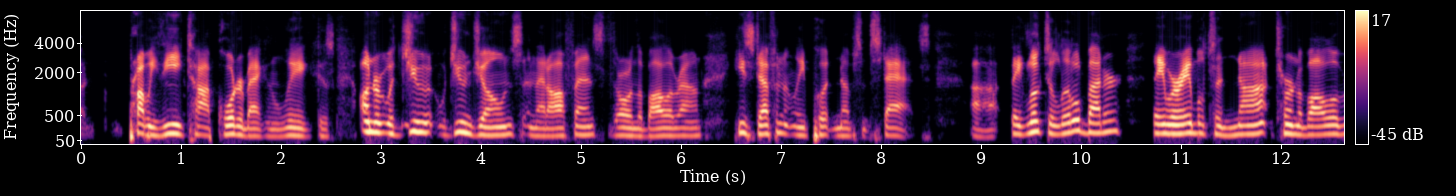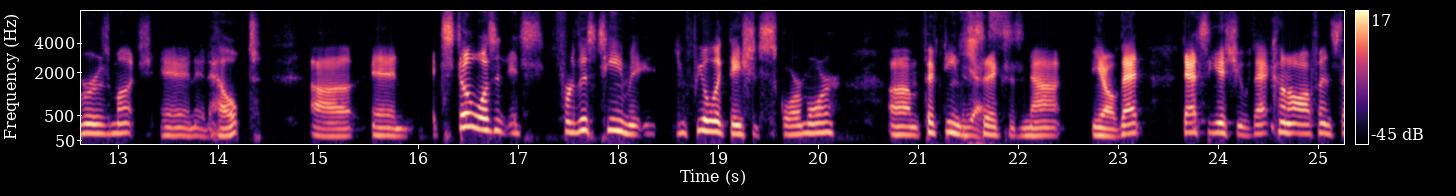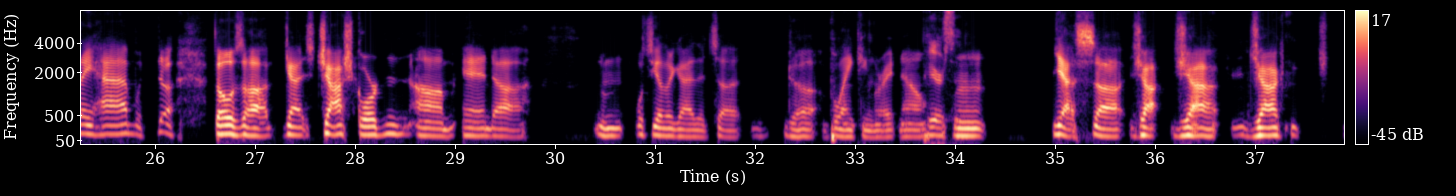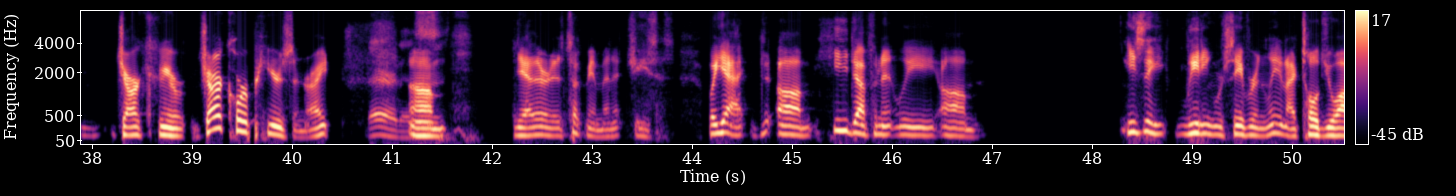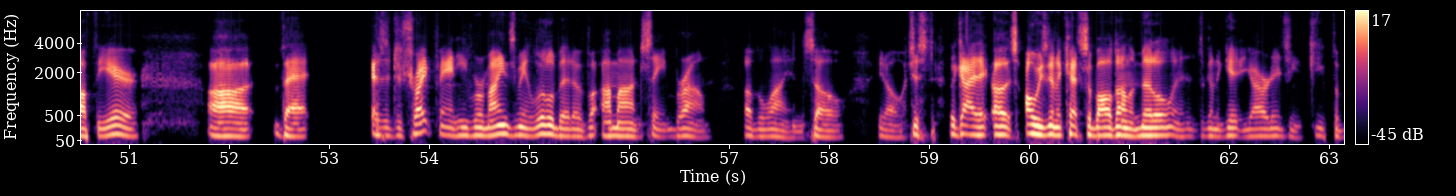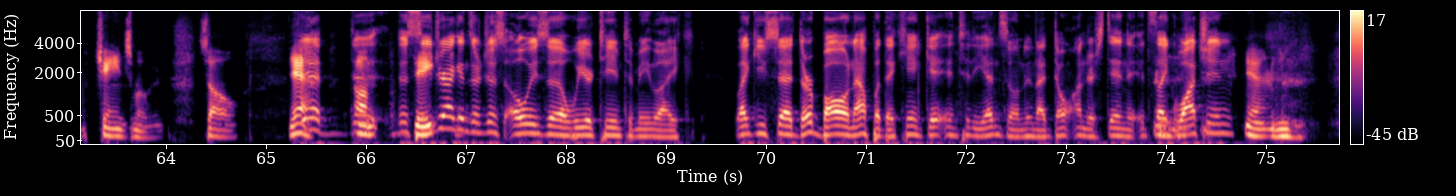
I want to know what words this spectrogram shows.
probably the top quarterback in the league because under with June June Jones and that offense throwing the ball around, he's definitely putting up some stats. Uh, they looked a little better. They were able to not turn the ball over as much, and it helped. Uh, and it still wasn't. It's for this team. It, you feel like they should score more. Um, 15 to yes. 6 is not, you know, that that's the issue. That kind of offense they have with uh, those uh, guys, Josh Gordon, um, and uh, mm, what's the other guy that's uh, uh blanking right now? Pearson. Uh, yes, uh, ja, ja, ja, Jahcour, Jahcour Pearson, right? There it is. Um, yeah, there it is. It took me a minute. Jesus. But yeah, um, he definitely um, he's the leading receiver in the league. And I told you off the air uh, that as a Detroit fan, he reminds me a little bit of Amon St. Brown of the Lions. So, you know, just the guy that uh, is always going to catch the ball down the middle and it's going to get yardage and keep the chains moving. So, yeah. Yeah. The, um, the Sea Dragons are just always a weird team to me. Like, like you said, they're balling out, but they can't get into the end zone, and I don't understand it. It's like mm-hmm. watching. Yeah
